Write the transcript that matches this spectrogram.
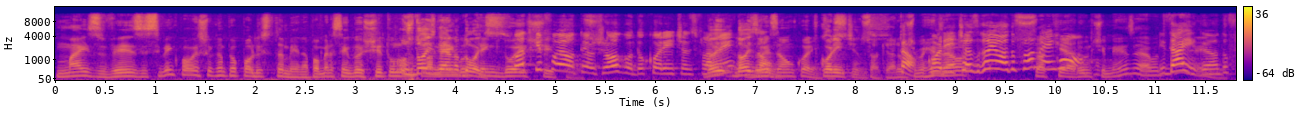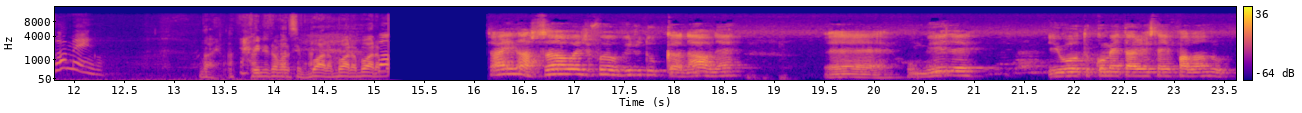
mais vezes, se bem que o Palmeiras foi campeão paulista também, né? O Palmeiras tem dois títulos. Os dois ganham dois. dois. Quanto que foi o teu jogo do Corinthians e Flamengo? 2 a 1 um. um, Corinthians. Corinthians. Só que era então, um time Corinthians reserva. ganhou do Flamengo Só que era um time reserva E daí, Flamengo. ganhou do Flamengo. Vai. O Fini tava assim, bora, bora, bora. Tá aí nação, hoje foi o vídeo do canal, né? É, o Miller e o outro comentarista aí falando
